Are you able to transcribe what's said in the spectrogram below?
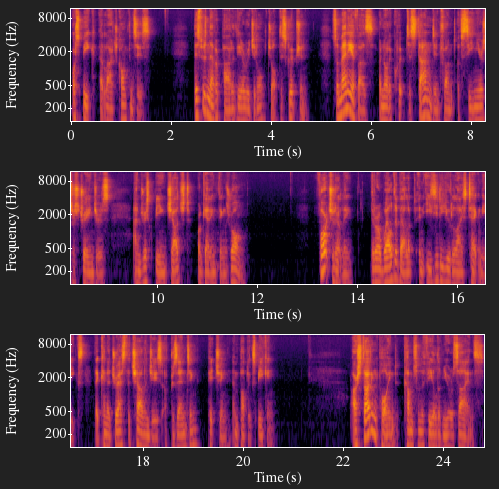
or speak at large conferences. This was never part of the original job description. So many of us are not equipped to stand in front of seniors or strangers and risk being judged or getting things wrong. Fortunately, there are well developed and easy to utilize techniques that can address the challenges of presenting, pitching, and public speaking. Our starting point comes from the field of neuroscience.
